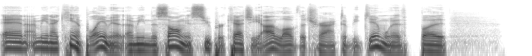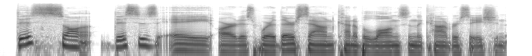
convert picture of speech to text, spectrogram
And i mean i can't blame it. I mean the song is super catchy. I love the track to begin with but this song this is a artist where their sound kind of belongs in the conversation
